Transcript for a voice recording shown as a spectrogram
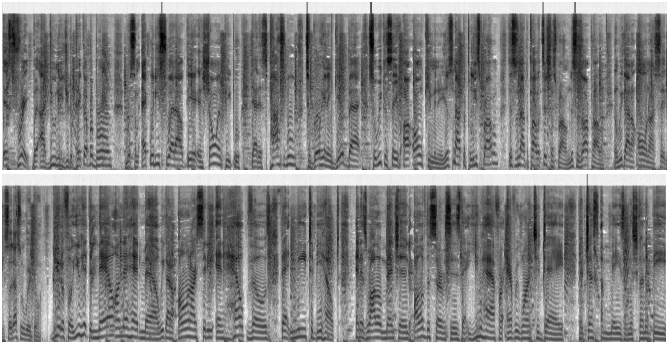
It's free. But I do need you to pick up a broom with some equity sweat out there and showing people that it's possible to go ahead and give back so we can save our own community. It's not the police problem. This is not the politician's problem. This is our problem. And we got to own our city. So that's what we're doing. Beautiful. You hit the nail on the head, Mel. We got to own our city and help those that need to be helped. And as Wallo mentioned, all of the services that you have for everyone today, they're just amazing. It's going to be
